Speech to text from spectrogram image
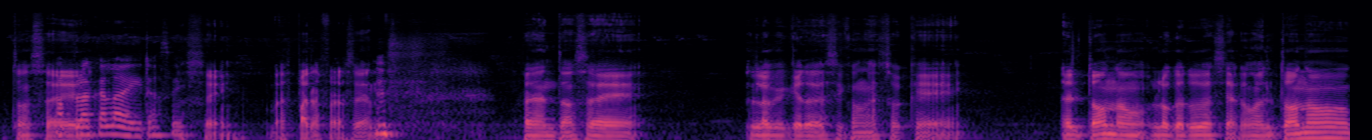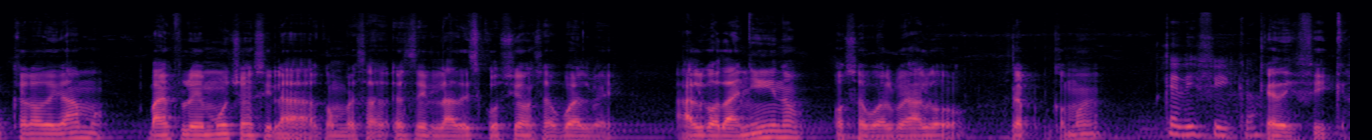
Entonces... Aplaca la ira, sí. Sí, es parafraseando. Pero entonces, lo que quiero decir con eso, que el tono, lo que tú decías, con el tono que lo digamos, va a influir mucho en si la conversación, es decir, la discusión se vuelve algo dañino o se vuelve algo, ¿cómo es? Que edifica. Que edifica,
